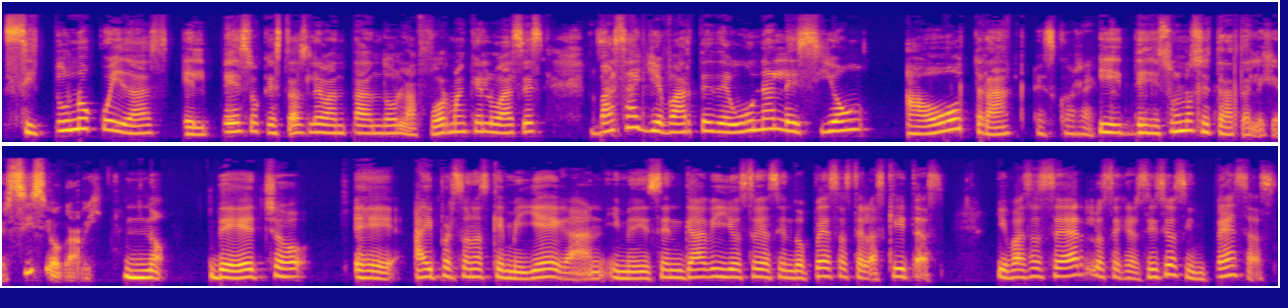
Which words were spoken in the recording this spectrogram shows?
si tú no cuidas el peso que estás levantando, la forma en que lo haces, vas a llevarte de una lesión a otra. Es correcto. Y de eso no se trata el ejercicio, Gaby. No. De hecho, eh, hay personas que me llegan y me dicen, Gaby, yo estoy haciendo pesas, te las quitas. Y vas a hacer los ejercicios sin pesas,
